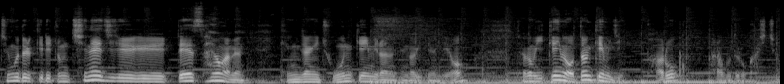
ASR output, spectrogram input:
친구들끼리 좀 친해질 때 사용하면 굉장히 좋은 게임이라는 생각이 드는데요. 자 그럼 이 게임이 어떤 게임인지 바로 알아보도록 하시죠.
